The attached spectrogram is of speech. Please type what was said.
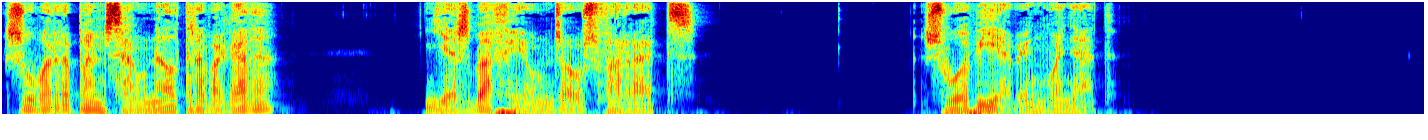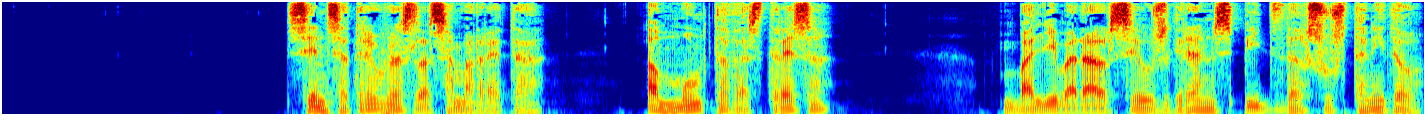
S'ho va repensar una altra vegada i es va fer uns ous ferrats. S'ho havia ben guanyat. Sense treure's la samarreta, amb molta destresa, va alliberar els seus grans pits del sostenidor.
